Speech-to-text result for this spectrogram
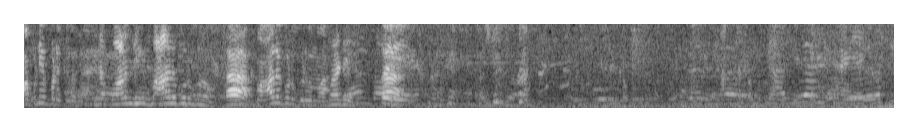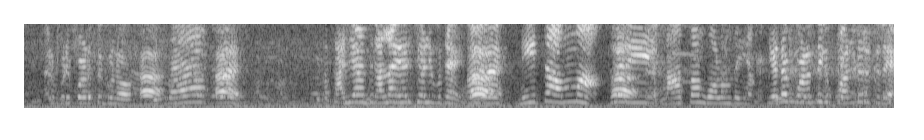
அப்படியே படுக்கிறதா? இந்த குழந்தைக்கு பால் கொடுக்கணும். பால் கொடுக்கணுமா? சரி. இப்படி படுத்துக்கணும். கல்யாணத்துக்கு எல்லாம் எடுத்து சொல்லிவிட்டேன். நீ தான் அம்மா. சரி. நான் தான் குழந்தையும் என்ன குழந்தைக்கு பல்லு இருக்குதே?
